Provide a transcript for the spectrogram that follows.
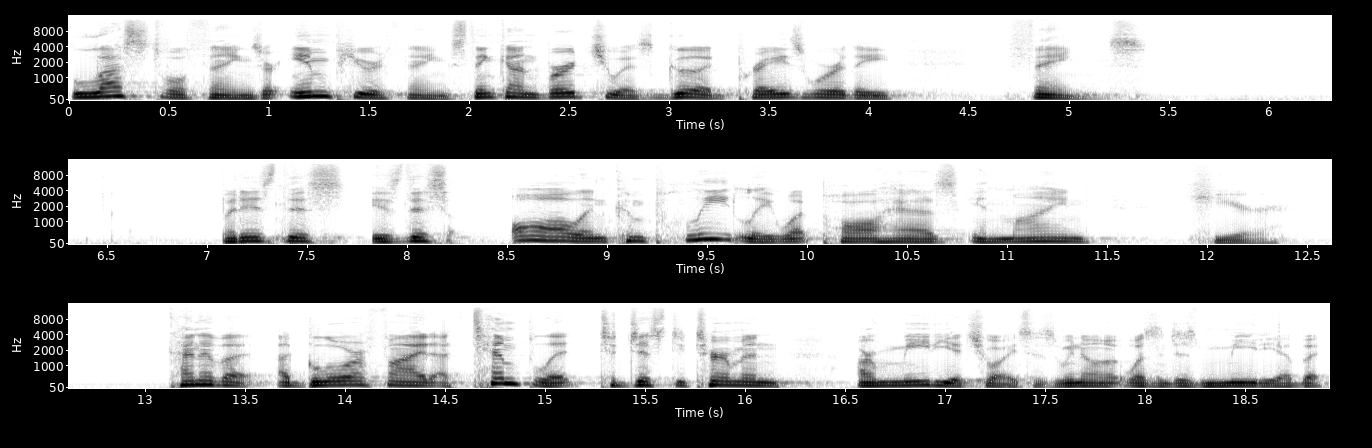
lustful things or impure things. Think on virtuous, good, praiseworthy things. But is this, is this all and completely what Paul has in mind here. Kind of a, a glorified, a template to just determine our media choices. We know it wasn't just media, but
